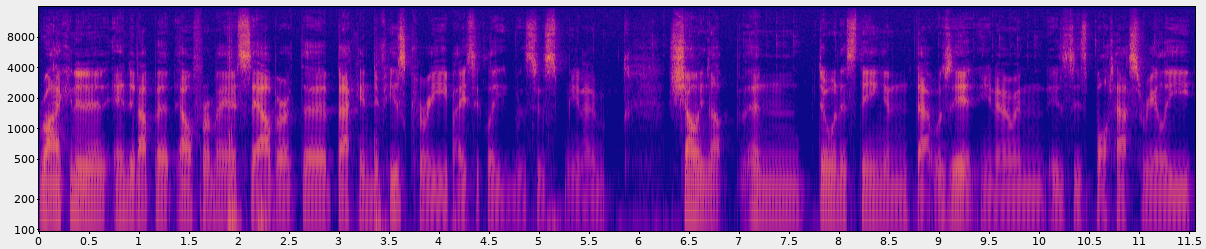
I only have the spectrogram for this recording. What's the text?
Raikkonen ended up at Alfa Romeo Sauber at the back end of his career, basically was just, you know showing up and doing his thing, and that was it, you know. And is is Bottas really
